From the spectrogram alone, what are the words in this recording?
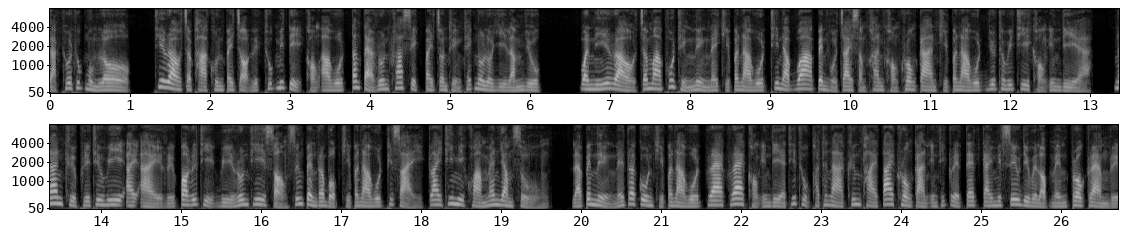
จากทั่วทุกมุมโลก ที่เราจะพาคุณไปเจาะลึกทุกมิติของอาวุธตั้งแต่รุ่นคลาสสิกไปจนถึงเทคโนโลยีล้ำยุค วันนี้เราจะมาพูดถึงหนึ่งในขีปนาวุธที่นับว่าเป็นหัวใจสำคัญของโครงการขีปนาวุธยุทธวิธีของอินเดีย นั่นคือพริทิวีไอไอหรือปริธิวีรุ่นที่ 2 ซึ่งเป็นระบบขีปนาวุธพิสัยใกล้ที่มีความแม่นยำสูง และเป็นหนึ่งในตระกูลขีปนาวุธแรก ๆ ของอินเดียที่ถูกพัฒนาขึ้นภายใต้โครงการ Integrated Guided Missile Development Program หรือ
